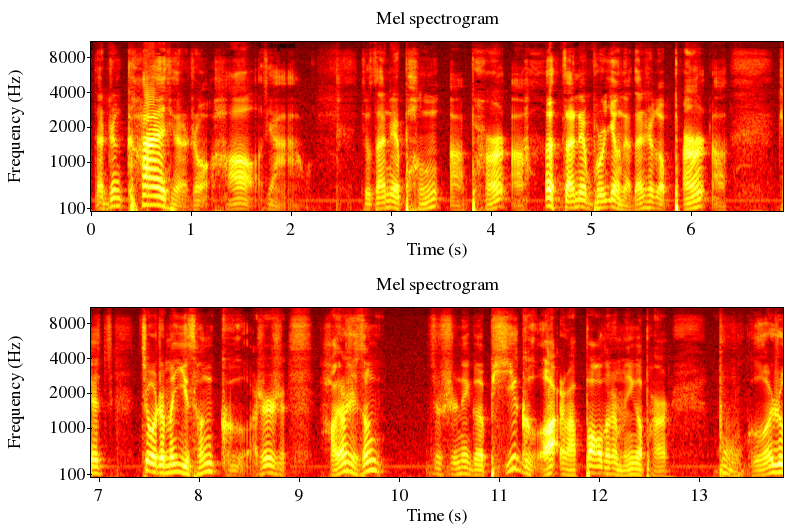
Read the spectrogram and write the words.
但真开起来之后，好家伙！就咱这棚啊，棚啊，咱这不是硬的，咱是个棚啊，这就这么一层革是是，好像是一层，就是那个皮革是吧？包的这么一个棚，不隔热，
